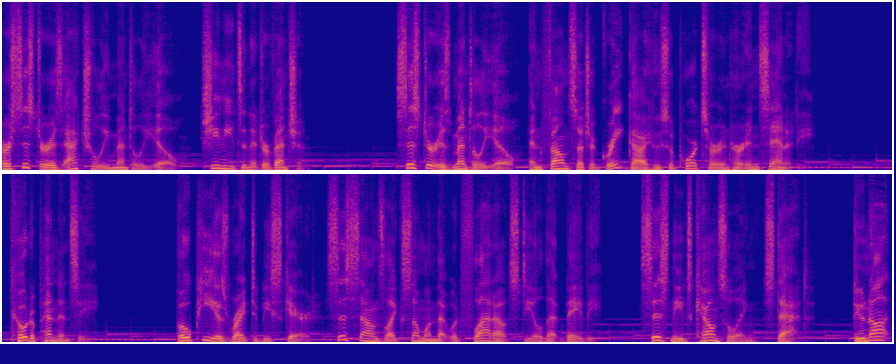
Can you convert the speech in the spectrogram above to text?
Her sister is actually mentally ill. She needs an intervention. Sister is mentally ill and found such a great guy who supports her in her insanity. Codependency. OP is right to be scared. Sis sounds like someone that would flat out steal that baby. Sis needs counseling, stat. Do not,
